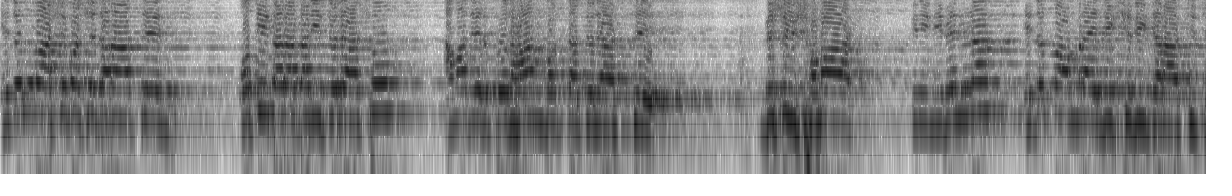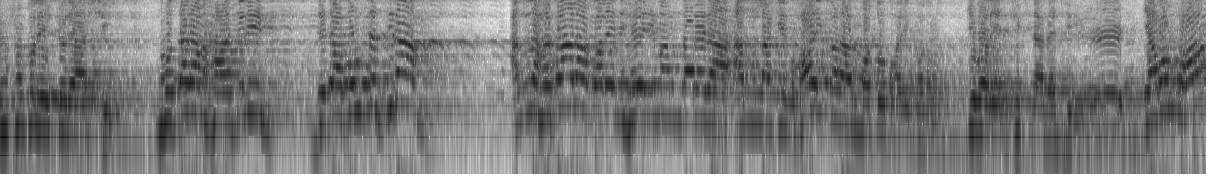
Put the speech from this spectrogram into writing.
এজন্য আশেপাশে যারা আছেন অতি তাড়াতাড়ি চলে আসুন। আমাদের প্রধান বক্তা চলে আসছে। বেশি সময় তিনি নেবেন না। এজন্য আমরা এদিক সেদিক যারা আছি, সকলে চলে আসি। মোহতারাম হাজিরিন, যেটা বলতেছিলাম, আল্লাহ তাআলা বলেন, হে ইমানদারেরা আল্লাহকে ভয় করার মতো ভয় করো। কি বলেন, ঠিক না বেঠি কেমন ভয়?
